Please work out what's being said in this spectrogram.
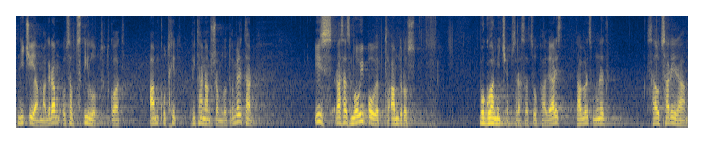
ნიჭია მაგრამ როცა ვცდილობთ თქვათ ამ კუთხით ვითანამშრომლოთ. ღმერთთან ის რასაც მოვიპოვებთ ამ დროს მოგვანიჭებს რასაც უფალი არის დამერწმუნეთ საოცარი რამ.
